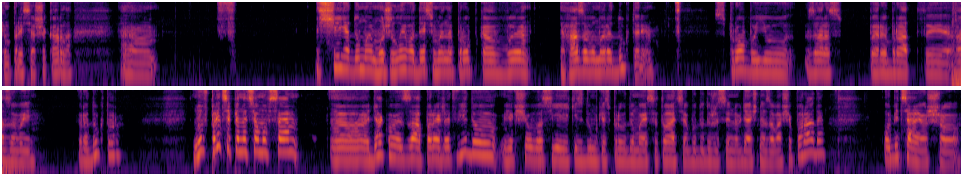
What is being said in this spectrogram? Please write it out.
Компресія шикарна. Ще я думаю, можливо, десь у мене пробка в газовому редукторі. Спробую зараз перебрати газовий редуктор. Ну, в принципі, на цьому все. Е, Дякую за перегляд відео. Якщо у вас є якісь думки з приводу моєї ситуації, буду дуже сильно вдячний за ваші поради. Обіцяю, що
